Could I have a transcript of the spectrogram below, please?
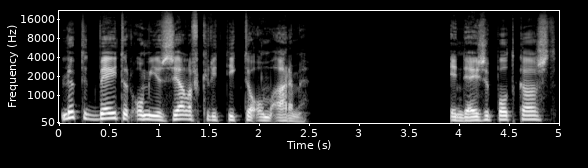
lukt het beter om je zelfkritiek te omarmen. In deze podcast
